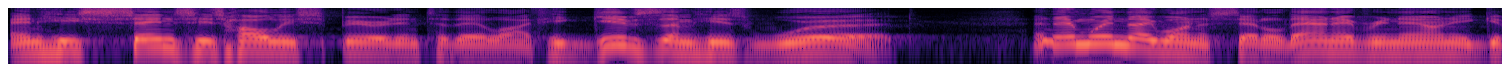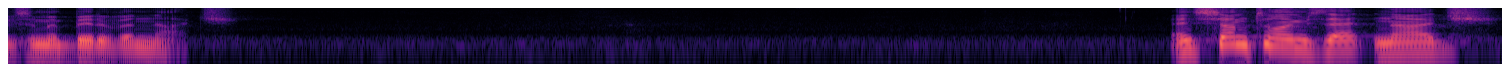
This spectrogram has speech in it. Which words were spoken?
and he sends his Holy Spirit into their life. He gives them his word. And then when they want to settle down, every now and then he gives them a bit of a nudge. And sometimes that nudge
